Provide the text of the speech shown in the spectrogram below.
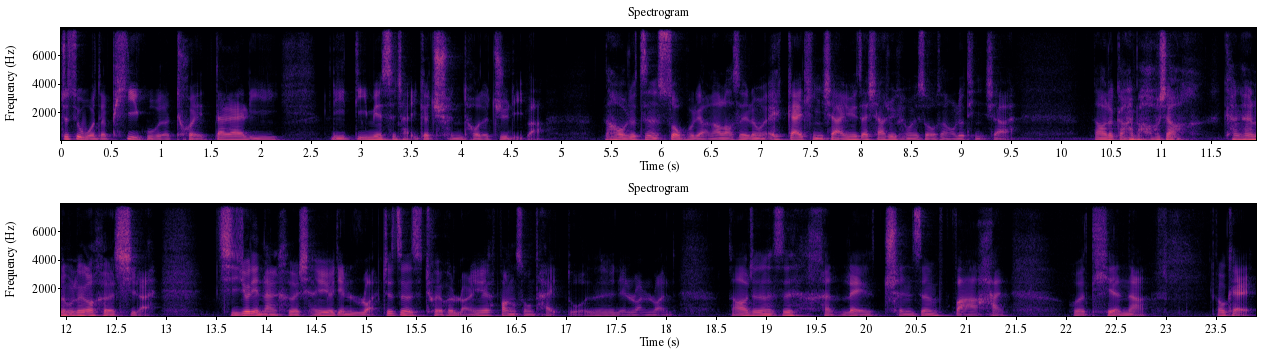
就是我的屁股的腿大概离离地面剩下一个拳头的距离吧。然后我就真的受不了，然后老师也认为，哎，该停下来，因为再下去可能会受伤，我就停下来。然后我就赶快把后脚看看能不能够合起来。其实有点难合起来，因为有点软，就真的是腿会软，因为放松太多，真的有点软软的。然后真的是很累，全身发汗。我的天呐！OK，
